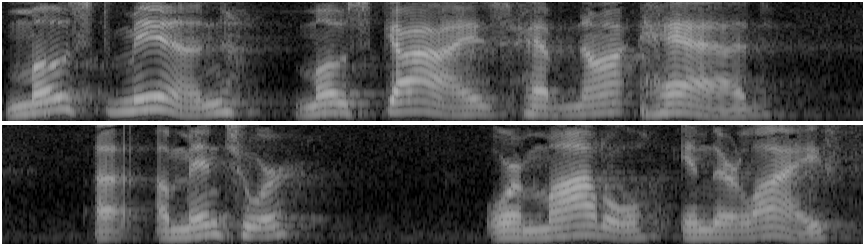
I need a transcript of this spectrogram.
most men, most guys have not had a, a mentor or a model in their life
